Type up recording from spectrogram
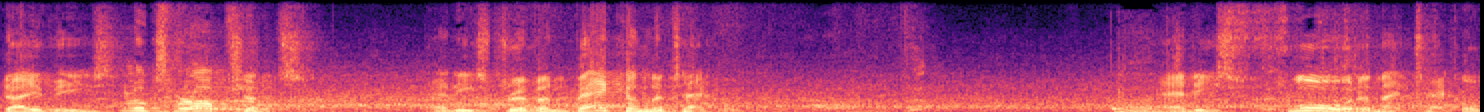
Davies looks for options. And he's driven back in the tackle. And he's floored in that tackle.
